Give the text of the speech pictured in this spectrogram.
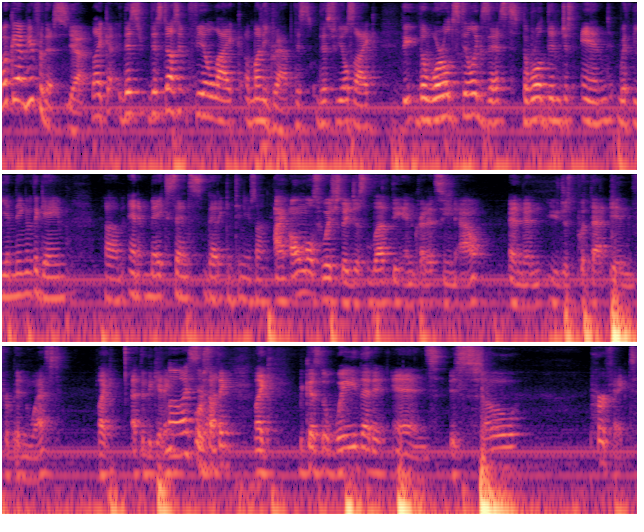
okay, I'm here for this." Yeah. Like this this doesn't feel like a money grab. This this feels like The- the world still exists. The world didn't just end with the ending of the game, um, and it makes sense that it continues on. I almost wish they just left the end credit scene out and then you just put that in Forbidden West, like at the beginning Oh, I see or that. something. Like because the way that it ends is so perfect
